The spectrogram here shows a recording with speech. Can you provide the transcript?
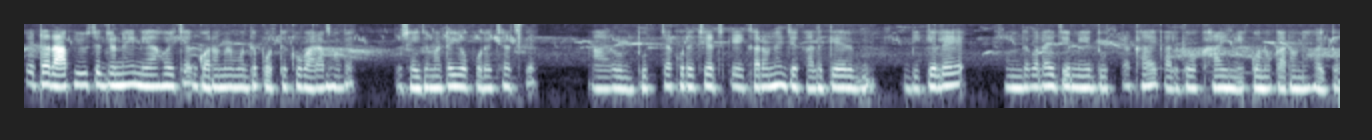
তো এটা রাফ ইউজের জন্যই নেওয়া হয়েছে। গরমের মধ্যে পরতে খুব আরাম হবে। তো সেই জামাটাই ও পরেছে আজকে। আর দুধ চা করেছি আজকে এই কারণে যে কালকে বিকেলে সন্ধেবেলায় যে মেয়ে দুধটা খায়, কালকে ও খায়নি কোনো কারণে হয়তো।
